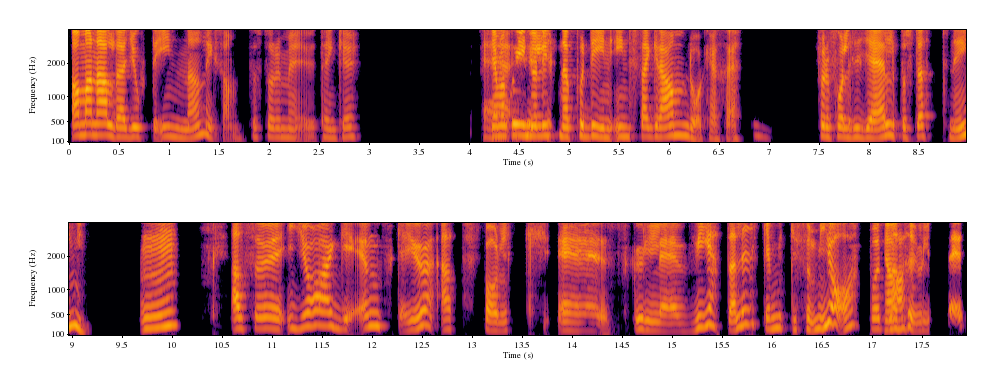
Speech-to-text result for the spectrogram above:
Om man aldrig har gjort det innan liksom. Förstår du hur jag tänker? Ska man Eh, gå in och lyssna på din Instagram då kanske? För att få lite hjälp och stöttning? Mm. Alltså jag önskar ju att folk eh, skulle veta lika mycket som jag på ett Ja. naturligt sätt.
